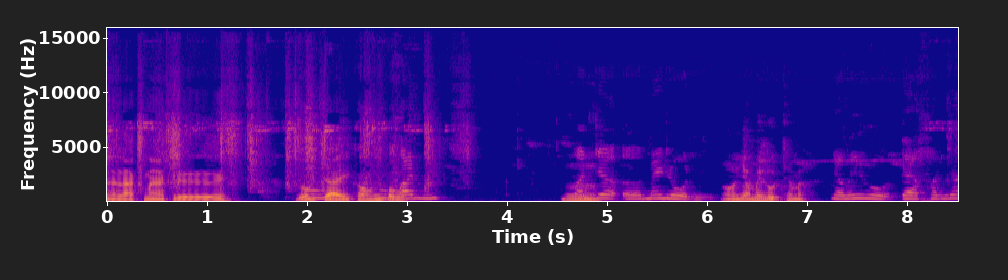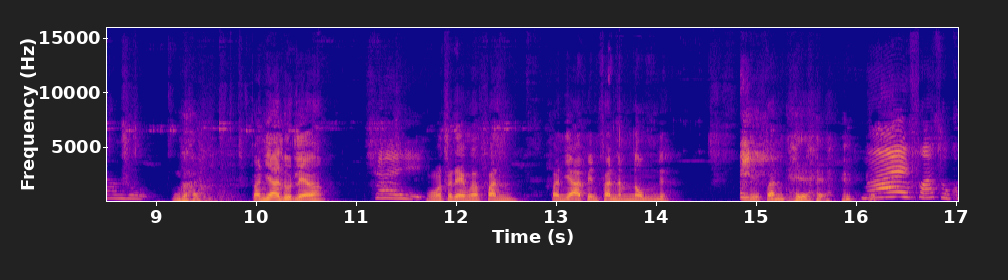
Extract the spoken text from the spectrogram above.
น่ารักมากเลย ดวงใจของปู่ฟันอืฟันมเจอเออไม่หลุดอ๋อ ยังไม่หลุดใช่ไหมยังไม่หลุดแต่ฟันย่างหลุดฟันย่าหลุดแล้ว ใช่ โอ้แสดงว่าฟันฟันย่าเป็นฟันน้ำนมเด้อไม่ใช่ฟันแท้ไม่ฟ้าสก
